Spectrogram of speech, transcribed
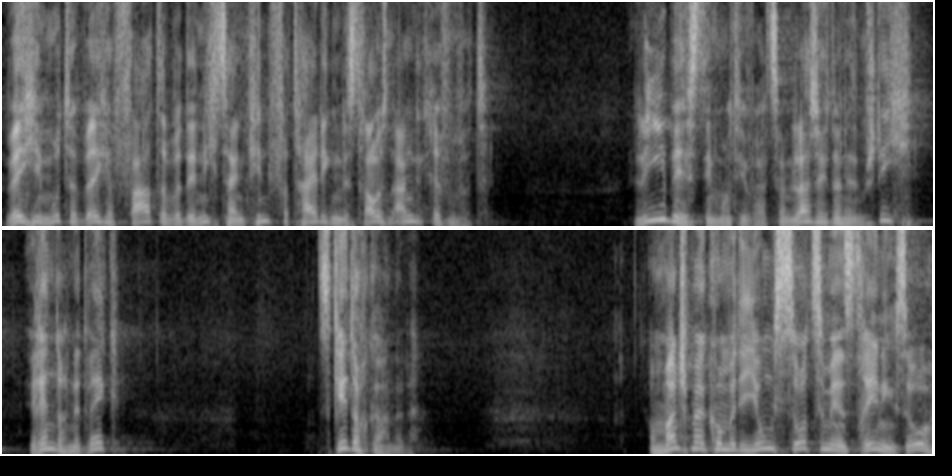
Welche Mutter, welcher Vater würde nicht sein Kind verteidigen, das draußen angegriffen wird? Liebe ist die Motivation. Lasst euch doch nicht im Stich. Ihr rennt doch nicht weg. Das geht doch gar nicht. Und manchmal kommen die Jungs so zu mir ins Training, so.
